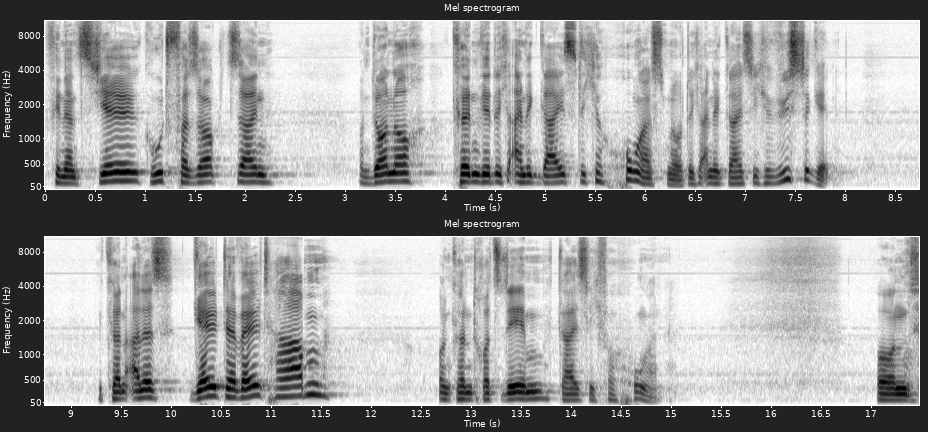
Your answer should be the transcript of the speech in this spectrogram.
finanziell gut versorgt sein und dennoch können wir durch eine geistliche Hungersnot, durch eine geistliche Wüste gehen. Wir können alles Geld der Welt haben und können trotzdem geistlich verhungern. Und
